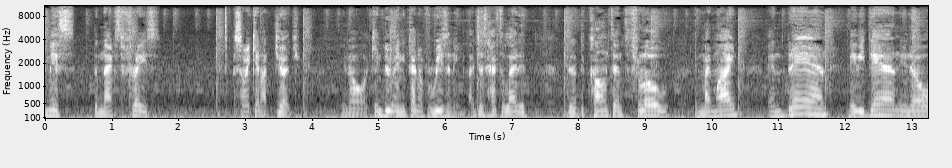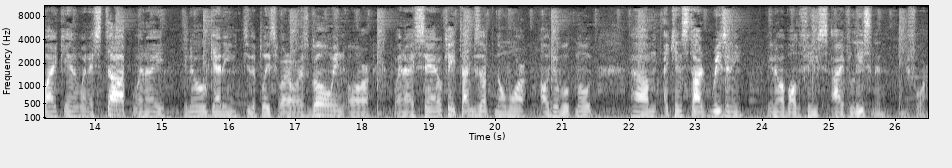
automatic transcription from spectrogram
miss the next phrase. So i cannot judge you know i can't do any kind of reasoning. I just have to let it the, the content flow in my mind. And then maybe then you know i can when i stop when i you know getting to the place where i was going or when i said okay time's up no more audiobook mode um, i can start reasoning you know about the things i've listened before.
